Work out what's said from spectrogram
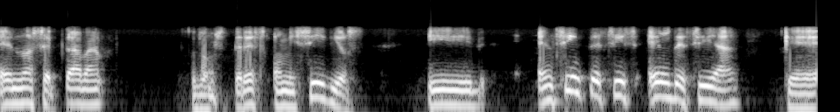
Él no aceptaba los tres homicidios. Y en síntesis, él decía que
